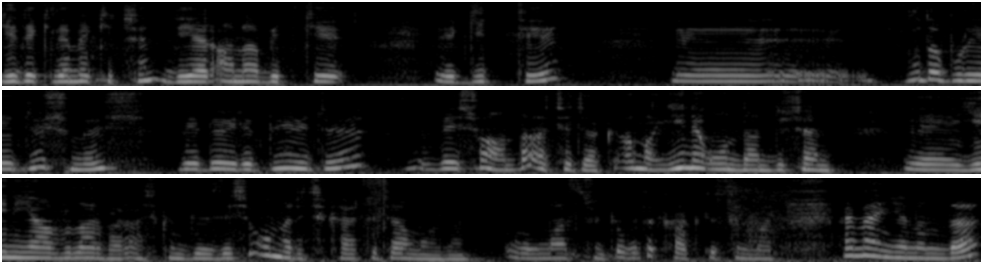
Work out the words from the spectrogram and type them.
Yedeklemek için. Diğer ana bitki e, gitti. E, bu da buraya düşmüş ve böyle büyüdü ve şu anda açacak. Ama yine ondan düşen e, yeni yavrular var aşkın gözyaşı. Onları çıkartacağım oradan. Olmaz çünkü orada kaktüsüm var. Hemen yanında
